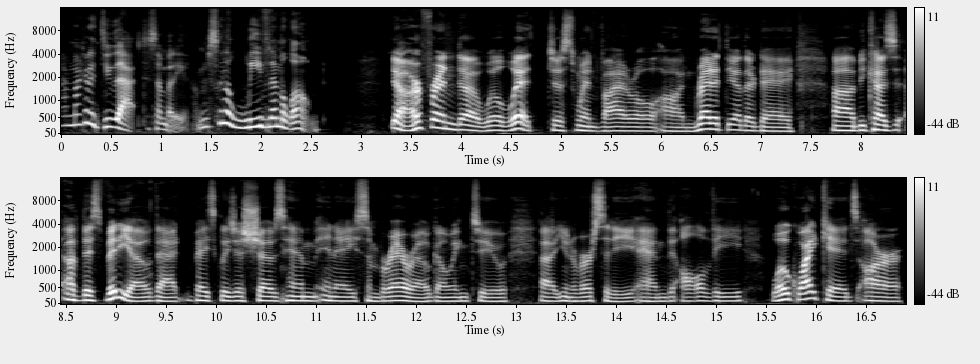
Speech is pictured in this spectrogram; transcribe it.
Yeah, I'm not going to do that to somebody. I'm just going to leave them alone." Yeah, our friend uh, Will Witt just went viral on Reddit the other day uh, because of this video that basically just shows him in a sombrero going to uh, university, and all the woke white kids are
